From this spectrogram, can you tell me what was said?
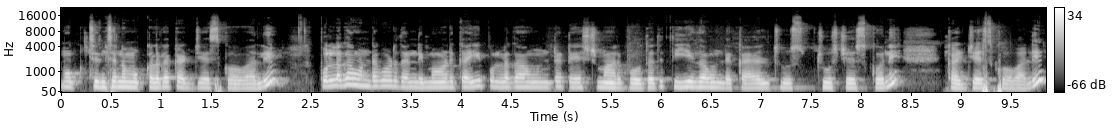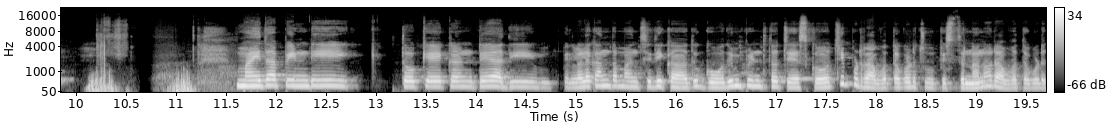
ముక్ చిన్న చిన్న ముక్కలుగా కట్ చేసుకోవాలి. పుల్లగా ఉండకూడదండి. మామిడికాయ పుల్లగా ఉంటే టేస్ట్ మారిపోతుంది. తీయగా ఉండే కాయలు చూస్ చూస్ చేసుకొని కట్ చేసుకోవాలి. మైదా పిండితో కేక్ అంటే అది పిల్లలకి అంత మంచిది కాదు. గోధుమ పిండితో చేసుకోవచ్చు. ఇప్పుడు రవ్వతో కూడా చూపిస్తున్నాను. రవ్వతో కూడా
